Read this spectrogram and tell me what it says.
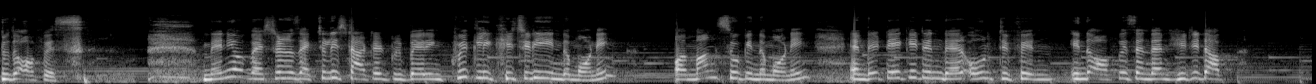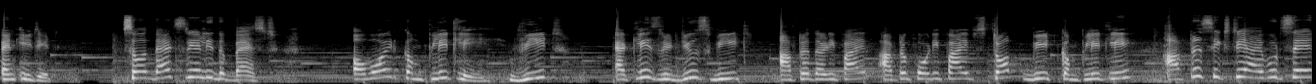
to the office. Many of westerners actually started preparing quickly khichdi in the morning or mung soup in the morning and they take it in their own tiffin in the office and then heat it up and eat it. So that's really the best. Avoid completely wheat, at least reduce wheat after 35, after 45, stop wheat completely. After 60, I would say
